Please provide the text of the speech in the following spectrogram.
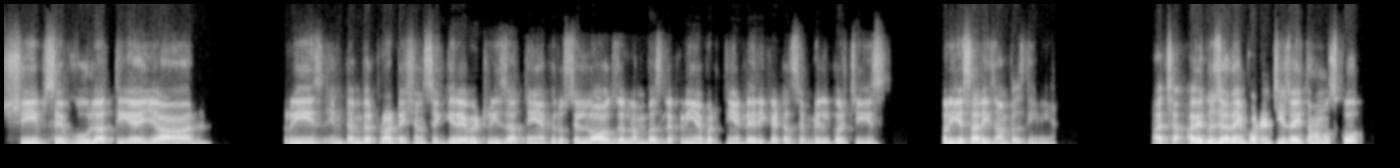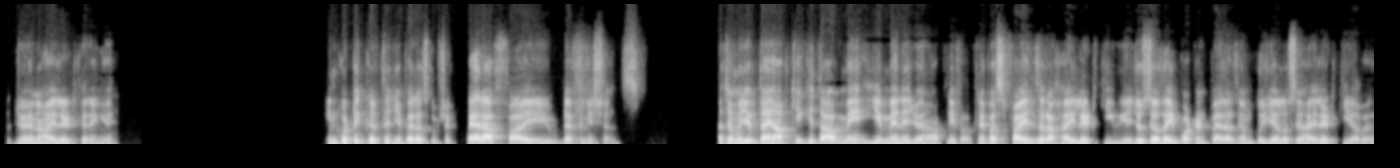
शीप से वूल आती है या ट्रीज इन टम्बर प्लांटेशन से गिरे हुए ट्रीज आते हैं, फिर उससे लॉग्स और लंबस लकड़ियाँ बढ़ती हैं डेयरी कैटल से मिल्क और चीज़ और ये सारी एग्जांपल्स दी हुई हैं। अच्छा अभी कुछ ज़्यादा इंपॉर्टेंट चीज़ आई तो हम उसको जो है ना हाईलाइट करेंगे। इनको टिक करते हैं पैरास्क्रिप्शन पैरा फाइव डेफिनेशन अच्छा मुझे बताएँ आपकी किताब में ये मैंने जो है ना अपने अपने पास फ़ाइल जरा हाईलाइट की हुई है, जो ज़्यादा इंपॉर्टेंट पैराज है, उनको येलो से हाईलाइट किया हुआ है।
